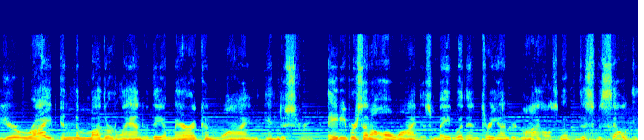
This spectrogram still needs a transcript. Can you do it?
you're right in the motherland of the American wine industry. 80% of all wine is made within 300 miles of this facility.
